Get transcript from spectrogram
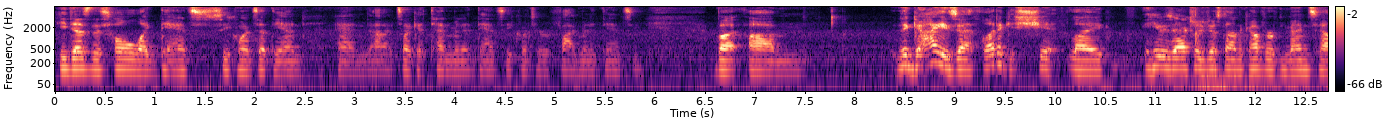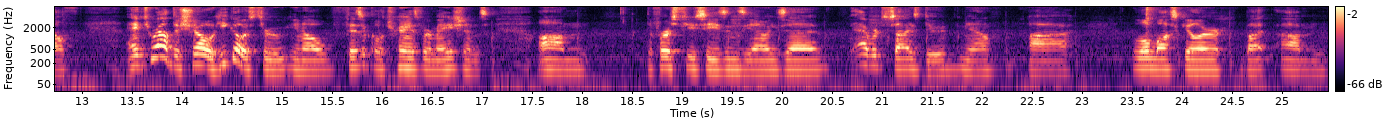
he does this whole like dance sequence at the end, and uh, it's like a ten minute dance sequence or five minute dance. se- But um, the guy is athletic as shit. Like he was actually just on the cover of Men's Health, and throughout the show he goes through you know physical transformations. Um, the first few seasons, you know, he's a average sized dude. You know, uh, a little muscular, but um,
